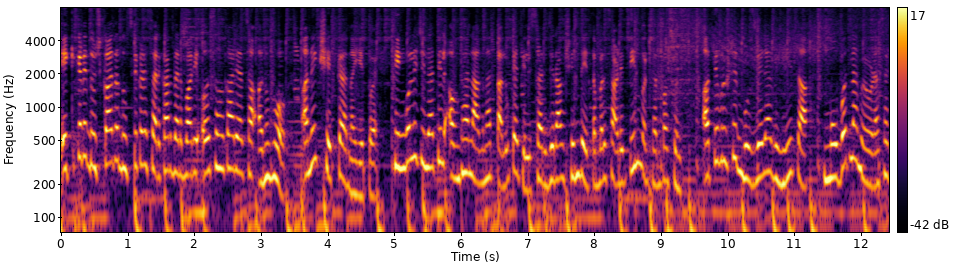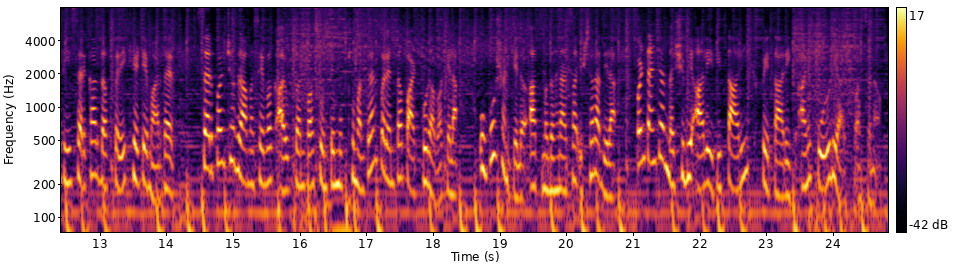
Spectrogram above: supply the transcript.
एकीकडे दुष्काळ तर दुसरीकडे सरकार दरबारी असहकार्याचा अनुभव अनेक शेतकऱ्यांना येतोय. हिंगोली जिल्ह्यातील औंढा नागनाथ तालुक्यातील सर्जेराव शिंदे तब्बल साडेतीन वर्षांपासून अतिवृष्टीत बुजलेल्या विहिरीचा मोबदला मिळवण्यासाठी सरकार दफ्तरी खेटे मारत आहेत सरपंच ग्रामसेवक आयुक्तांपासून ते मुख्यमंत्र्यांपर्यंत पाठपुरावा केला. उपोषण केलं आत्मदहनाचा इशारा दिला. पण त्यांच्या नशिबी आली ती तारीख पे तारीख आणि कोरडी आश्वासनं.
